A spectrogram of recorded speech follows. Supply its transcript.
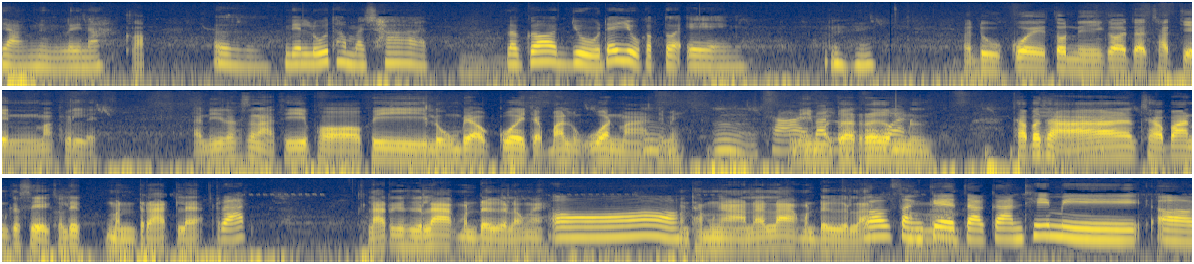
อย่างหนึ่งเลยนะครับเออเรียนรู้ธรรมชาติ แล้วก็อยู่ได้อยู่กับตัวเองอือฮึมาดูกล้วยต้นนี้ก็จะชัดเจนมากขึ้นเลย อันนี้ลักษณะที่พอพี่ลุงไปเอากล้วยจากบ้านลุงอ้วนมาใช่ไหมอืมใช่อันนี้บ้ามันก็ลุงเริ่มอ้วนถ้าภาษาชาวบ้านเกษตรเขาเรียกมันรัดแล้วรัด รัดก็คือรากมันเดินแล้วไง อ๋อ มันทำงานแล้วรากมันเดินแล้วเราสังเกตทำจากการที่มีเอ่อ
